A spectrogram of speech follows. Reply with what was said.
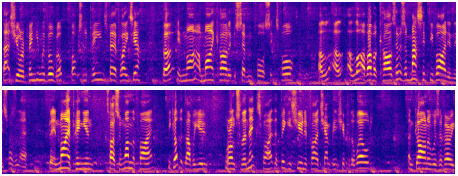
that's your opinion. We've all got boxing opinions. Fair play to you. But in my on my card, it was seven four six four. A, a, a lot of other cards. There was a massive divide in this, wasn't there? But in my opinion, Tyson won the fight. He got the W. We're on to the next fight, the biggest unified championship of the world. And Ngannou was a very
